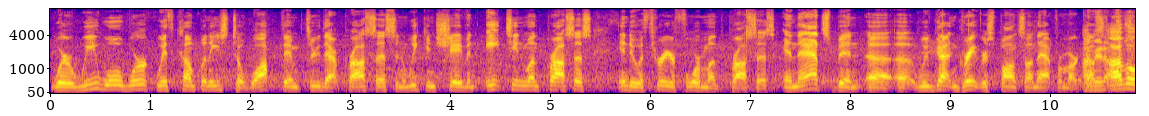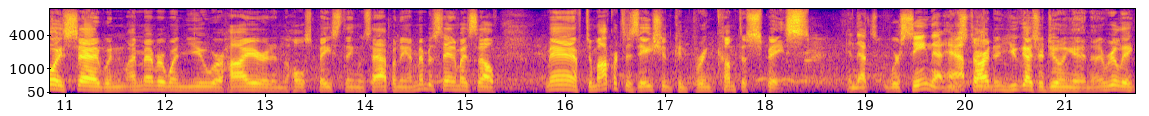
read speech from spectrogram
where we will work with companies to walk them through that process, and we can shave an 18 month process into a three or four month process. And that's been, uh, uh, we've gotten great response on that from our I mean, I've always said, when I remember when you were hired and the whole space thing was happening, I remember saying to myself, man, if democratization can bring come to space, and that's, we're seeing that happen. starting, you guys are doing it, and I really,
